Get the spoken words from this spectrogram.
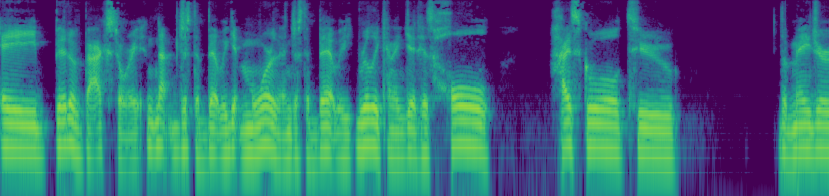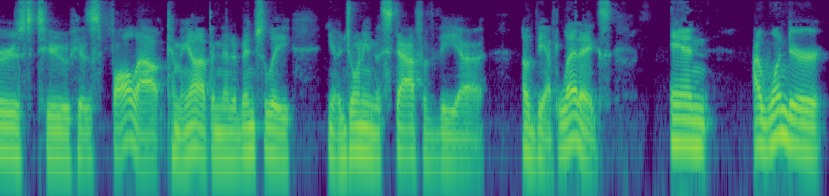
a bit of backstory not just a bit we get more than just a bit. We really kind of get his whole high school to the majors to his fallout coming up, and then eventually, you know, joining the staff of the uh, of the athletics. And I wonder,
